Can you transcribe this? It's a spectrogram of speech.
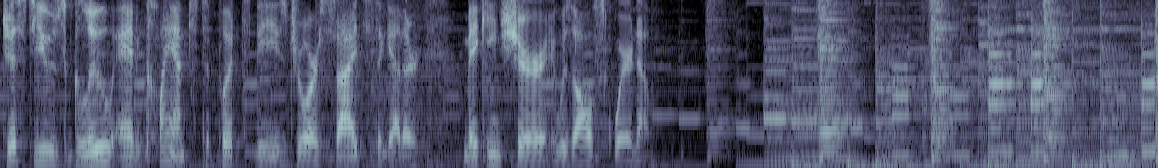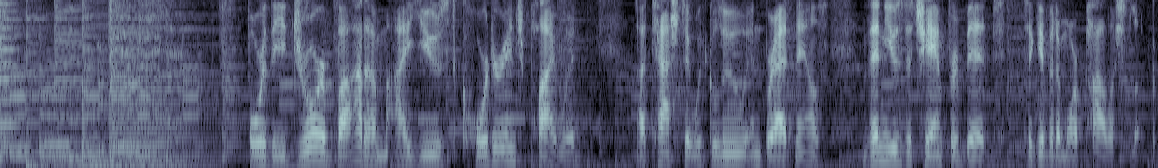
Just use glue and clamps to put these drawer sides together, making sure it was all squared up. For the drawer bottom, I used quarter inch plywood, attached it with glue and brad nails, then used a chamfer bit to give it a more polished look.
